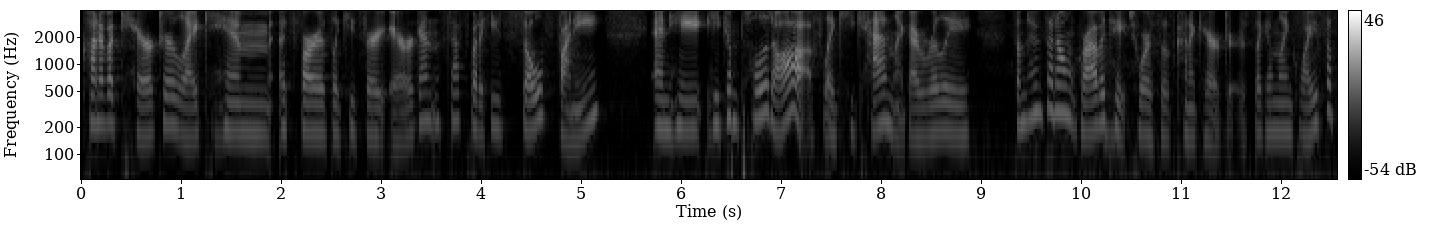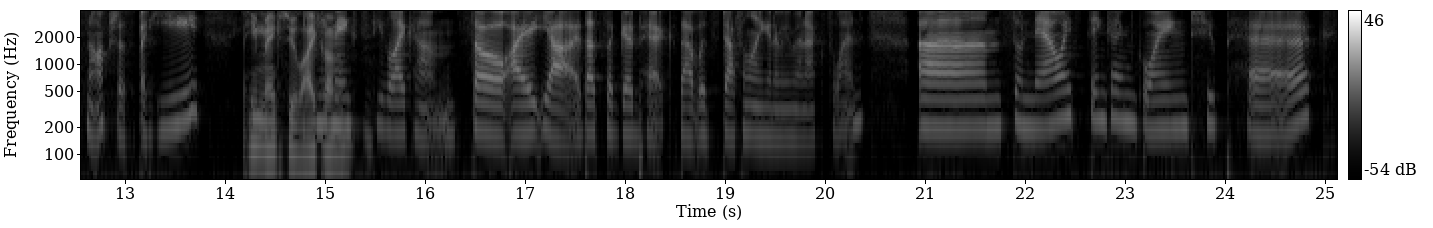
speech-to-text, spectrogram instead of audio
kind of a character like him as far as like he's very arrogant and stuff, but he's so funny, and he he can pull it off. Like he can. Like I really sometimes I don't gravitate towards those kind of characters. Like I'm like, why is obnoxious? But he He makes you like he him. makes you like him. So I yeah, that's a good pick. That was definitely gonna be my next one. Um, so now I think I'm going to pick.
